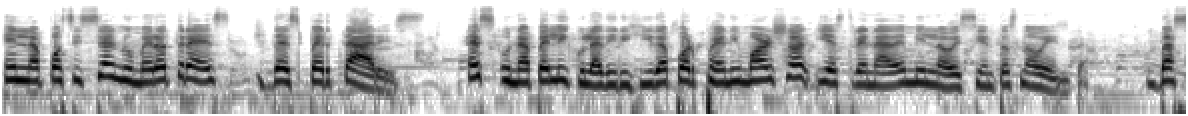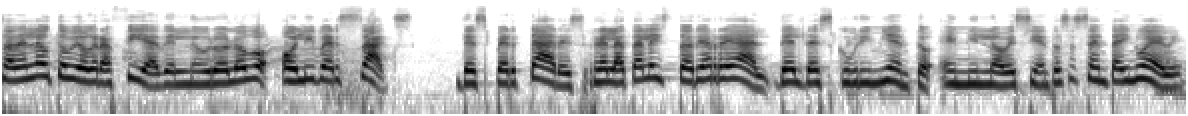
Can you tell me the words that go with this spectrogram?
En la posición número 3, Despertares. Es una película dirigida por Penny Marshall y estrenada en 1990. Basada en la autobiografía del neurólogo Oliver Sacks, Despertares relata la historia real del descubrimiento en 1969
